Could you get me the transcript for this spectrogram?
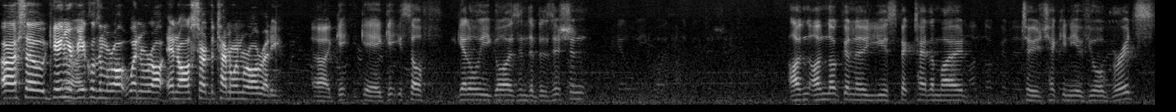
Uh, so get in your Alright. vehicles and we're all when we're all and I'll start the timer when we're all ready. All right, get yeah, get yourself, get all you guys into position. I'm I'm not gonna use spectator mode to check any of your grids.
